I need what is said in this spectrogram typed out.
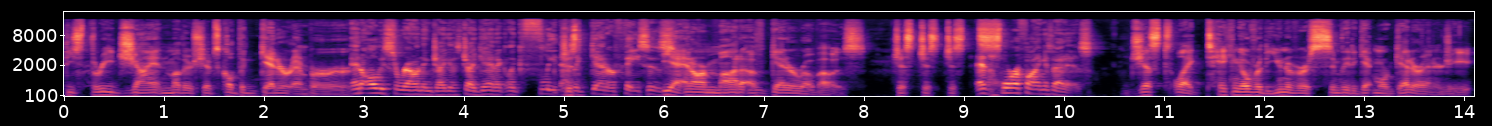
these three giant motherships called the Getter Emperor. And all these surrounding gig- this gigantic like fleet has like Getter faces. yeah, an armada of Getter robos. Just just just As horrifying as that is. just like taking over the universe simply to get more getter energy.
